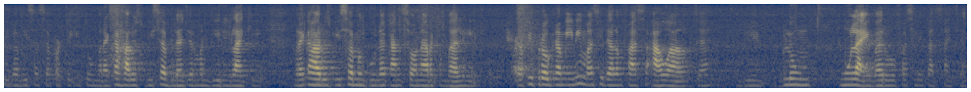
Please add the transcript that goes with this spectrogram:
tidak bisa seperti itu. Mereka harus bisa belajar mandiri lagi. Mereka harus bisa menggunakan sonar kembali. Tapi program ini masih dalam fase awal, ya. jadi belum mulai, baru fasilitas saja.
